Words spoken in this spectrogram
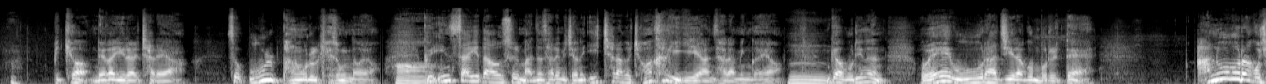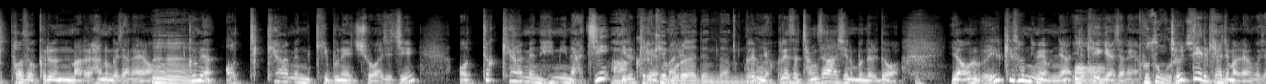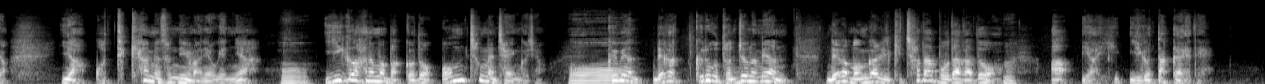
비켜 내가 일할 차례야. 그래서 우울 방울을 계속 넣어요. 어. 그 Inside Out을 만든 사람이 저는 이 철학을 정확하게 이해한 사람인 거예요. 음. 그러니까 우리는 왜 우울하지라고 물을 때 안 우울하고 싶어서 그런 말을 하는 거잖아요. 네. 그러면 어떻게 하면 기분이 좋아지지? 어떻게 하면 힘이 나지? 아, 그렇게 말해요. 물어야 된다는 거야. 그럼요. 그래서 장사하시는 분들도 야 오늘 왜 이렇게 손님이 없냐 이렇게 어, 얘기하잖아요. 보통 그렇죠. 절대 이렇게 하지 말라는 거죠. 야 어떻게 하면 손님이 많이 오겠냐? 어. 이거 하나만 바꿔도 엄청난 차이인 거죠. 어. 그러면 내가 그러고 던져놓으면 내가 뭔가를 이렇게 쳐다보다가도 어. 아, 야 이- 이거 닦아야 돼.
